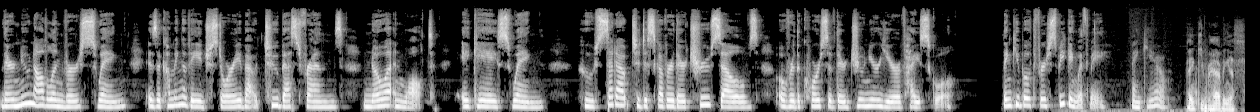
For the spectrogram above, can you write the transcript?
Their new novel in verse, Swing, is a coming-of-age story about two best friends, Noah and Walt, aka Swing, who set out to discover their true selves over the course of their junior year of high school. Thank you both for speaking with me. Thank you. Thank you for having us.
